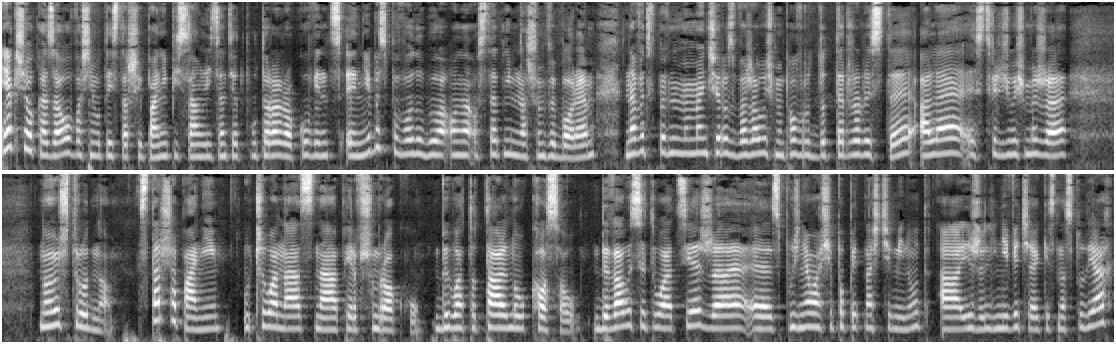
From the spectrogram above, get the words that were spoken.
Jak się okazało, właśnie u tej starszej pani pisałam licencjat półtora roku, więc y, nie bez powodu była ona ostatnim naszym wyborem. Nawet w pewnym momencie rozważałyśmy powrót do terrorysty, ale stwierdziłyśmy, że no już trudno. Starsza pani uczyła nas na pierwszym roku. Była totalną kosą. Bywały sytuacje, że e, spóźniała się po 15 minut, a jeżeli nie wiecie, jak jest na studiach,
